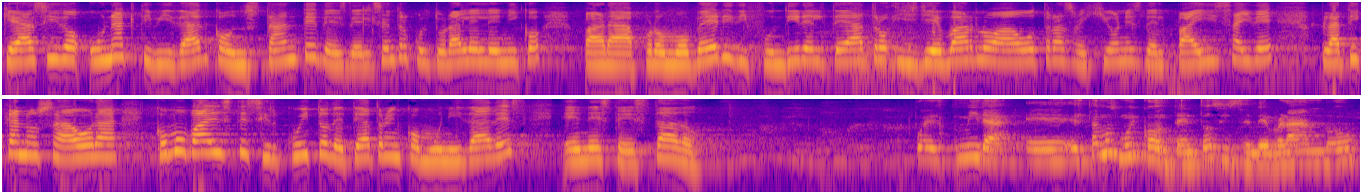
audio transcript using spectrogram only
que ha sido una actividad constante desde el Centro Cultural Helénico para promover y difundir el teatro y llevarlo a otras regiones del país. Aide, platícanos ahora cómo va este circuito de teatro en comunidades en este estado. Pues mira, eh, estamos muy contentos y celebrando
